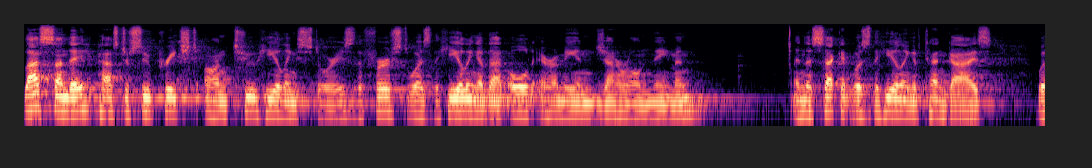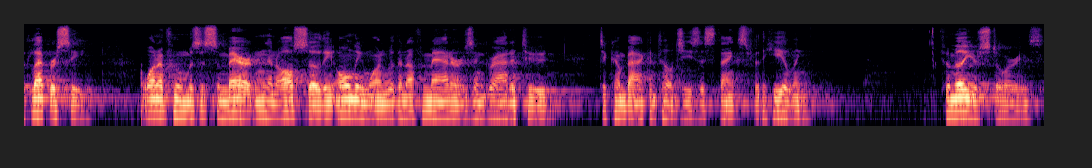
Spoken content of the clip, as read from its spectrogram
Last Sunday, Pastor Sue preached on two healing stories. The first was the healing of that old Aramean general Naaman, and the second was the healing of 10 guys with leprosy, one of whom was a Samaritan and also the only one with enough manners and gratitude to come back and tell Jesus thanks for the healing. Familiar stories,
